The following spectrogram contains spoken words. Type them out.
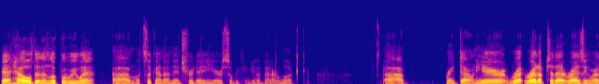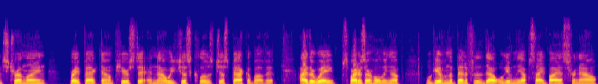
It held, and then look where we went. Um, let's look on an intraday here so we can get a better look. Uh, right down here, right, right up to that rising wedge trend line right back down, pierced it, and now we just closed just back above it. Either way, spiders are holding up. We'll give them the benefit of the doubt. We'll give them the upside bias for now.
